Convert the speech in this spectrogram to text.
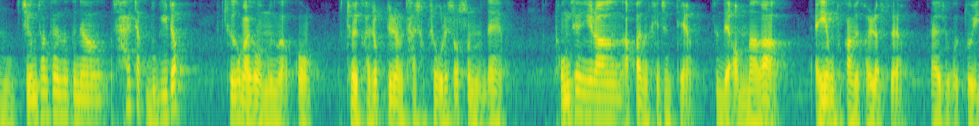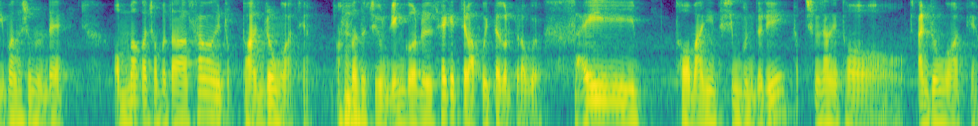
음, 지금 상태는 그냥 살짝 무기력? 그거 말고 없는 것 같고 저희 가족들이랑 다 접촉을 했었었는데 동생이랑 아빠는 괜찮대요 근데 엄마가 A형 독감에 걸렸어요 그래가지고 또 입원하셨는데 엄마가 저보다 상황이 조금 더 안 좋은 것 같아요 엄마도 지금 링거를 3개째 맞고 있다 그러더라고요 나이 더 많이 드신 분들이 좀 증상이 더 안 좋은 것 같아요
